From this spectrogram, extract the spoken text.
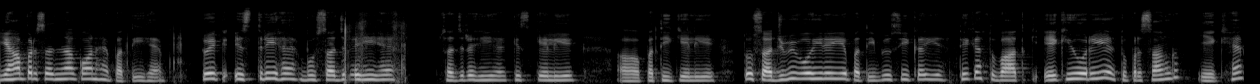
यहाँ पर सजना कौन है? पति है। तो एक स्त्री है, वो सज रही है। सज रही है किसके लिए? पति के लिए। तो सज भी वही रही है, पति भी उसी का ही है, ठीक है? तो बात एक ही हो रही है तो प्रसंग एक है।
